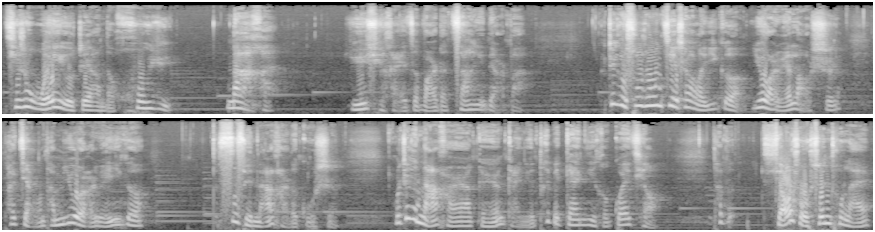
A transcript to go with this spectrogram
其实我也有这样的呼吁、呐喊：允许孩子玩的脏一点吧。这个书中介绍了一个幼儿园老师，他讲了他们幼儿园一个。四岁男孩的故事，我这个男孩啊，给人感觉特别干净和乖巧。他的小手伸出来，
